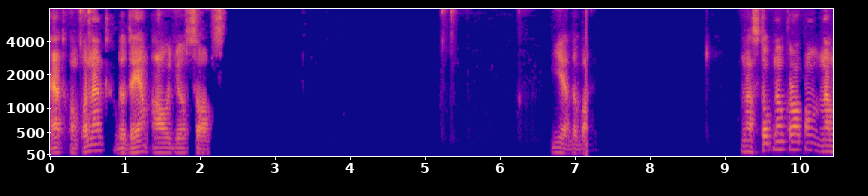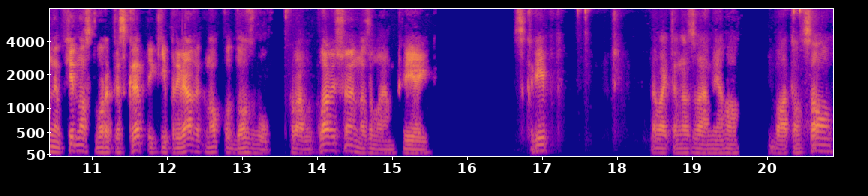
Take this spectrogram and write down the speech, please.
Add Component, додаємо Audio Source. Є добавлено. Наступним кроком нам необхідно створити скрипт, який прив'яже кнопку до звуку. Правою клавішою нажимаємо Create Script. Давайте назвемо його Button Sound.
